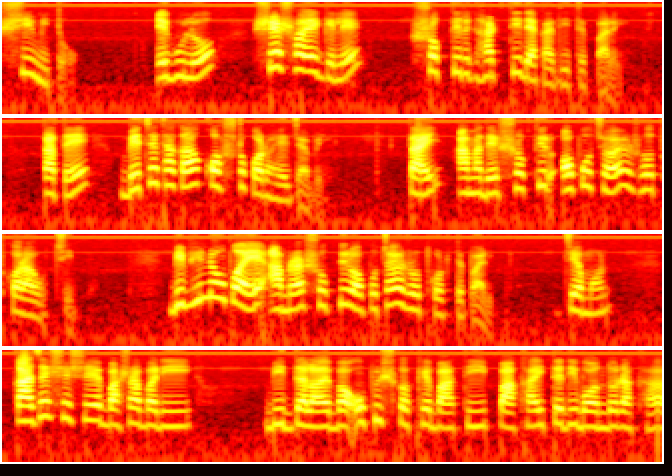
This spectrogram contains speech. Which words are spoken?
সীমিত। এগুলো শেষ হয়ে গেলে শক্তির ঘাটতি দেখা দিতে পারে। তাতে বেঁচে থাকা কষ্টকর হয়ে যাবে। তাই আমাদের শক্তির অপচয় রোধ করা উচিত। বিভিন্ন উপায়ে আমরা শক্তির অপচয় রোধ করতে পারি। যেমন, কাজের শেষে বাসাবাড়ি, বিদ্যালয় বা অফিস কক্ষে বাতি, পাখা ইত্যাদি বন্ধ রাখা,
